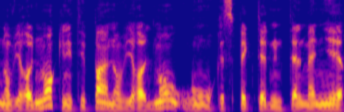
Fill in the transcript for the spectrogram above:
environnement qui n'était pas un environnement où on respectait d'une telle manière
